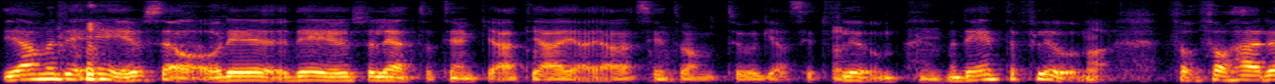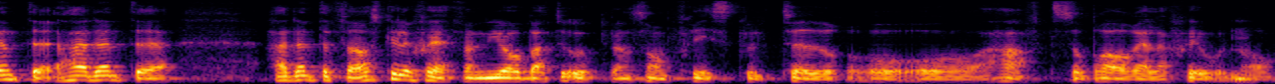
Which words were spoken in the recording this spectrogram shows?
Ja men det är ju så och det, det är ju så lätt att tänka att ja ja ja, där sitter de och tuggar sitt mm. flum. Mm. Men det är inte flum. Nej. För, för hade inte, hade inte hade inte förskolechefen jobbat upp en sån frisk kultur och, och haft så bra relationer mm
